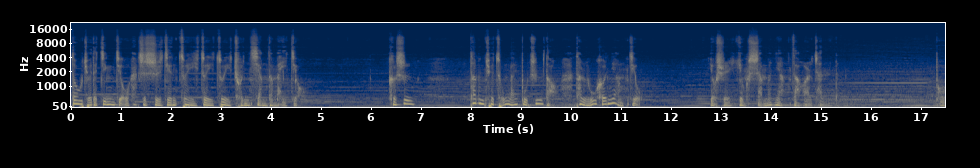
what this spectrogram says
都觉得金酒是世间最最最醇香的美酒。可是，他们却从来不知道它如何酿酒，又是用什么酿造而成的。不，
